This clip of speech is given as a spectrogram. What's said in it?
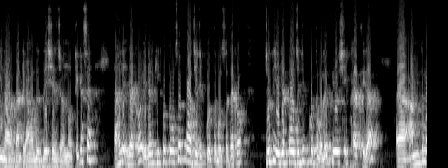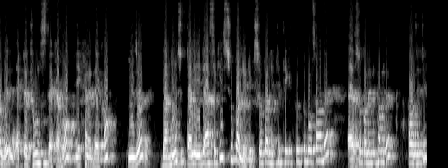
ইন আওয়ার কান্ট্রি আমাদের দেশের জন্য, ঠিক আছে? তাহলে দেখো, এটার কি করতে বলছে? পজিটিভ করতে বলছে। দেখো, যদি এটা পজিটিভ করতে বলে, প্রিয় শিক্ষার্থীরা আমি তোমাদের একটা রুলস দেখাবো। এখানে দেখো ইউজার দ্য মোস্ট তাহলে এটা আছে কি? সুপারলেটিভ সুপারলেটিভ থেকে করতে বলছে আমাদের? সুপারলেটিভ আমাদের পজিটিভ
